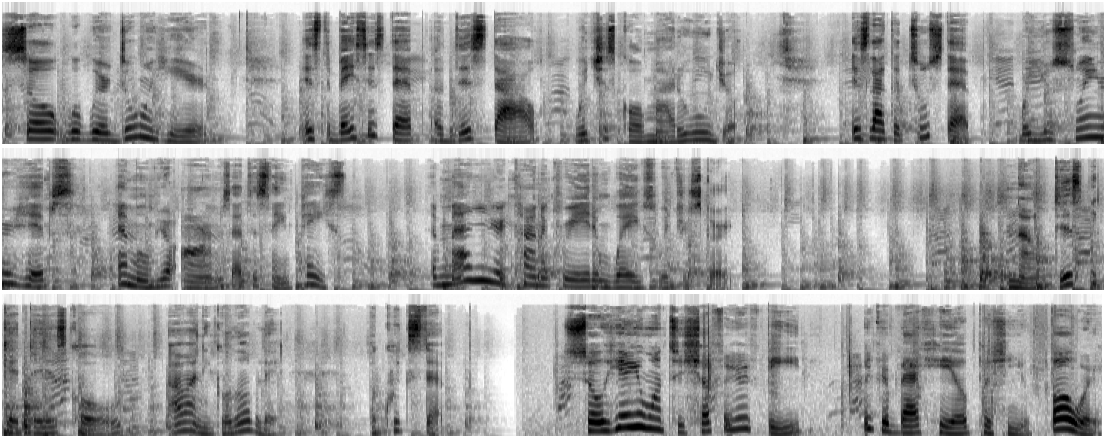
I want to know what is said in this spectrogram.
So what we're doing here is the basic step of this style, which is called marullo. It's like a two-step where you swing your hips and move your arms at the same pace. Imagine you're kind of creating waves with your skirt. Now this piquete is called abanico doble, a quick step. So here you want to shuffle your feet with your back heel pushing you forward.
